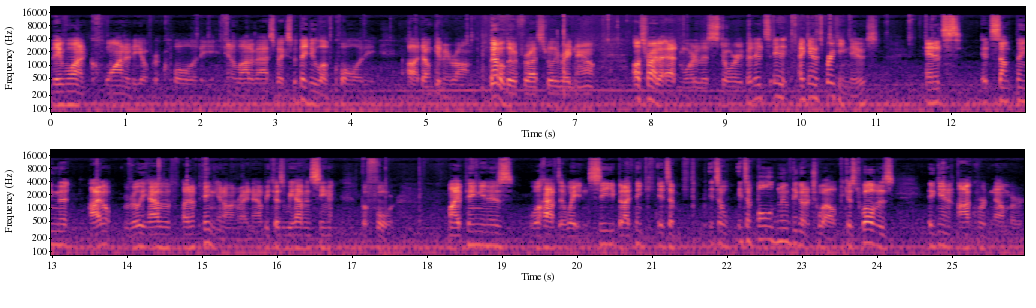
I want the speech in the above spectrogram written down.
they've wanted quantity over quality in a lot of aspects, but they do love quality. Uh, don't get me wrong. That'll do it for us really right now. I'll try to add more to this story, but it's it, again, it's breaking news, and it's it's something that I don't really have an opinion on right now because we haven't seen it before. My opinion is we'll have to wait and see, but I think it's a it's a it's a bold move to go to 12 because 12 is again an awkward number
